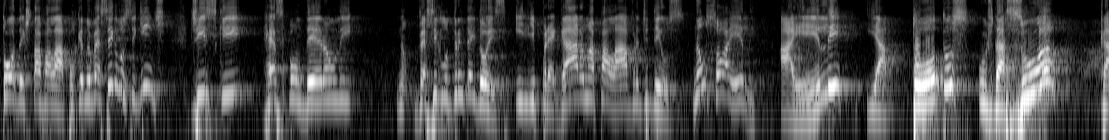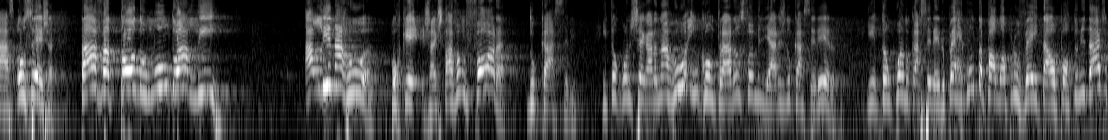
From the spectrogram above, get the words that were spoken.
toda estava lá? Porque no versículo seguinte diz que responderam-lhe não, versículo 32, e lhe pregaram a palavra de Deus, não só a ele, a ele e a todos os da sua casa. Ou seja, estava todo mundo ali ali na rua, porque já estavam fora do cárcere. Então, quando chegaram na rua, encontraram os familiares do carcereiro. E então, quando o carcereiro pergunta, Paulo aproveita a oportunidade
